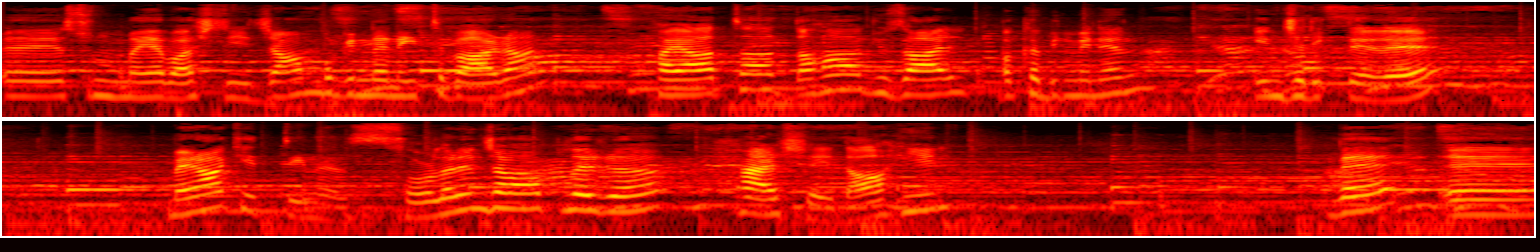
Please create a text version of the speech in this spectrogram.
e, sunmaya başlayacağım. Bugünden itibaren hayata daha güzel bakabilmenin incelikleri, merak ettiğiniz soruların cevapları, her şey dahil ve e,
